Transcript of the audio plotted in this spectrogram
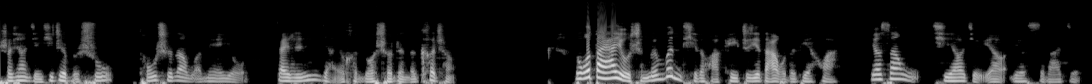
舌象解析这本书，同时呢，我们也有在人人讲有很多舌诊的课程。如果大家有什么问题的话，可以直接打我的电话。幺三五七幺九幺六四八九。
